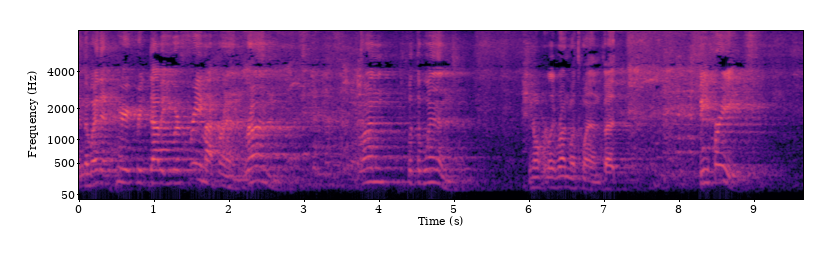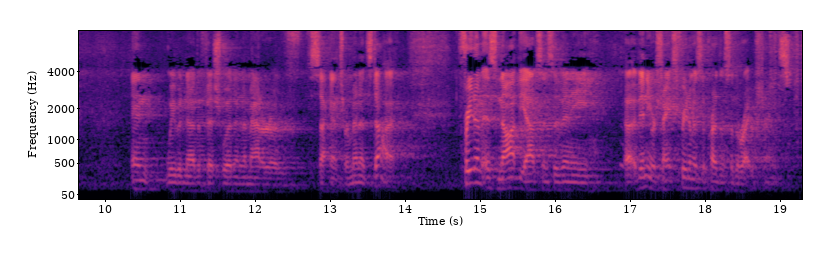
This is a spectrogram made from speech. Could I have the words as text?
And the way that Harry freaked out, you were free, my friend. Run. Run with the wind. You don't really run with wind, but be free. And we would know the fish would, in a matter of seconds or minutes, die. Freedom is not the absence of any, uh, of any restraints. Freedom is the presence of the right restraints.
